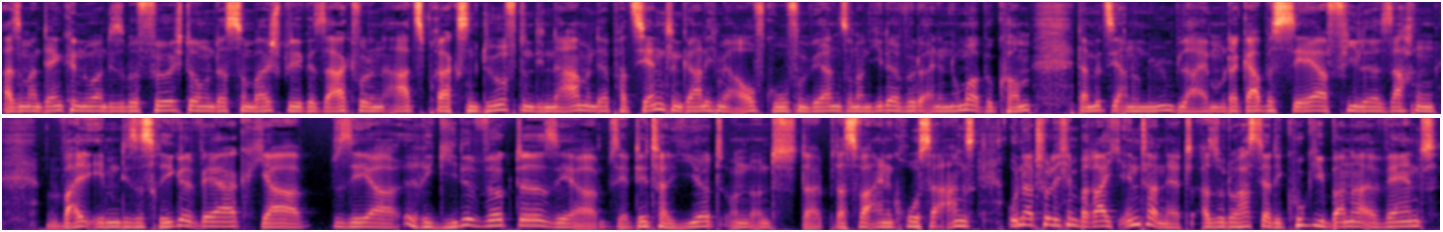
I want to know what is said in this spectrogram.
Also man denke nur an diese Befürchtung, dass zum Beispiel gesagt wurde, in Arztpraxen dürften die Namen der Patienten gar nicht mehr aufgerufen werden, sondern jeder würde eine Nummer bekommen, damit sie anonym bleiben. Und da gab es sehr viele Sachen, weil eben dieses Regelwerk ja sehr rigide wirkte, sehr, sehr detailliert und, und da, das war eine große Angst. Und natürlich im Bereich Internet. Also du hast ja die Cookie-Banner erwähnt.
